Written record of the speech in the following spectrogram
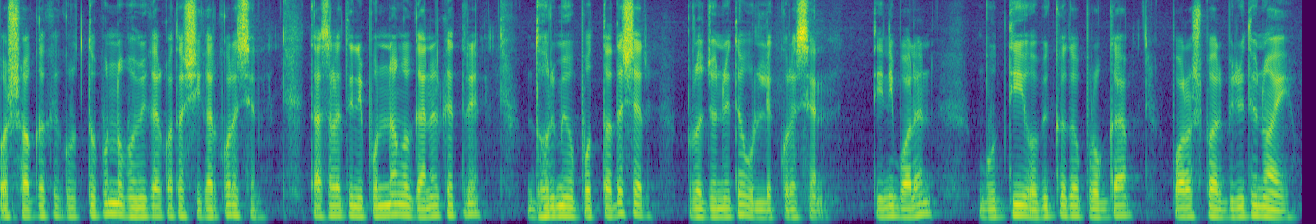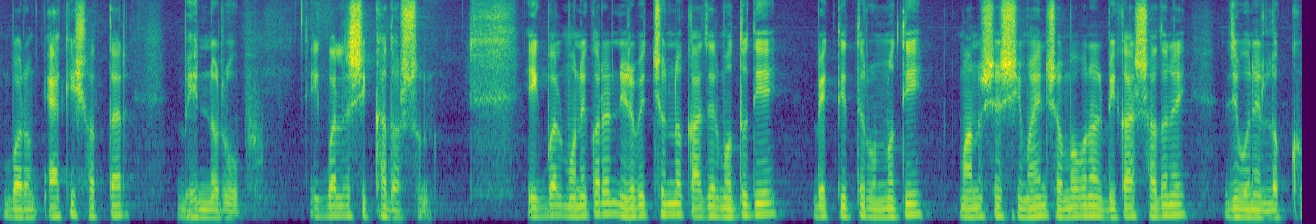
ও সজ্ঞাকে গুরুত্বপূর্ণ ভূমিকার কথা স্বীকার করেছেন। তাছাড়া তিনি পূর্ণাঙ্গ জ্ঞানের ক্ষেত্রে ধর্মীয় প্রত্যাদেশের প্রয়োজনীয়তা উল্লেখ করেছেন। তিনি বলেন, বুদ্ধি, অভিজ্ঞতা প্রজ্ঞা পরস্পর বিরোধী নয়, বরং একই সত্তার ভিন্ন রূপ। ইকবালের শিক্ষা দর্শন। ইকবাল মনে করেন, নিরবিচ্ছিন্ন কাজের মধ্য দিয়ে ব্যক্তিত্বের উন্নতি মানুষের সীমাহীন সম্ভাবনার বিকাশ সাধনে জীবনের লক্ষ্য।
